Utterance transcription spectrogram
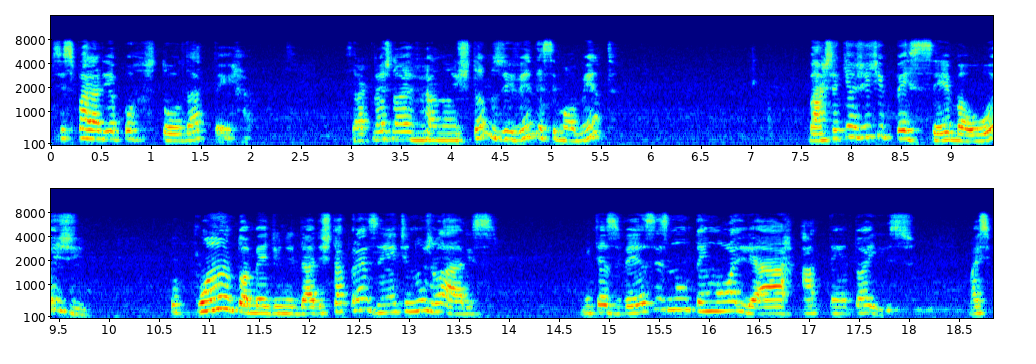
se espalharia por toda a Terra. Será que nós, nós já não estamos vivendo esse momento? Basta que a gente perceba hoje o quanto a mediunidade está presente nos lares. Muitas vezes não tem um olhar atento a isso, mas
